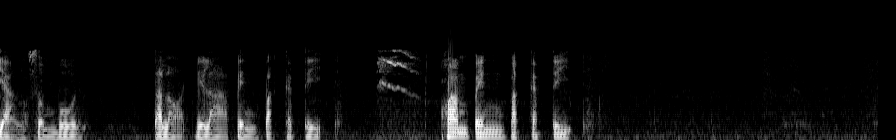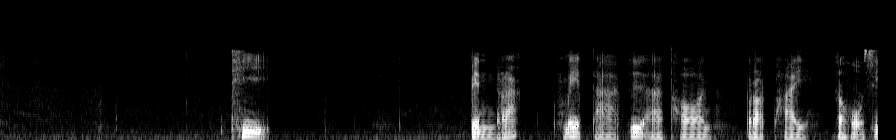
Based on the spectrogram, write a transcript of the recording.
อย่างสมบูรณ์ ตลอดเวลาเป็นปกติ ความเป็นปกติ ที่เป็นรักเมตตาเอื้ออาทร ปลอดภัย อโหสิ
